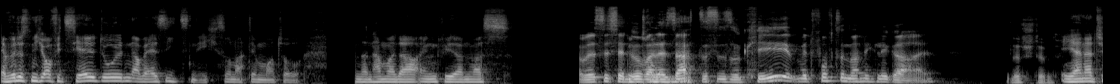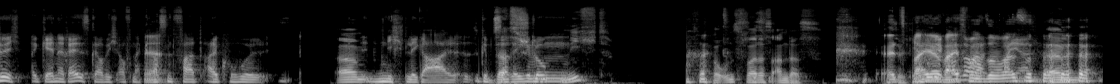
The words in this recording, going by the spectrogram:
er würde es nicht offiziell dulden, aber er sieht's nicht, so nach dem Motto. Und dann haben wir da irgendwie dann was. Aber es ist ja nur, weil er Getrunken. sagt, das ist okay, mit 15 noch nicht legal. Das stimmt. Ja, natürlich. Generell ist, glaube ich, auf einer Ja. Klassenfahrt Alkohol Ähm, nicht legal. Gibt es da das Regelungen? stimmt nicht. Bei uns war das anders. Als. Bayer weiß man sowas. Bayern. Äh,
